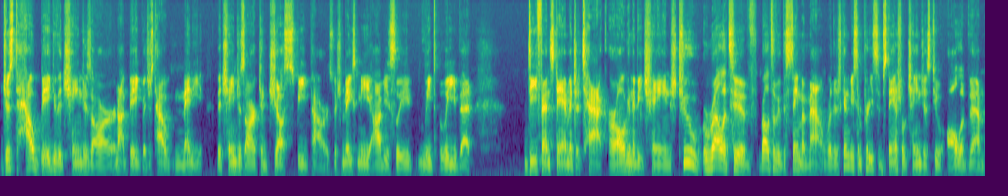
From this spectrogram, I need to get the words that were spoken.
just how big the changes are, or not big, but just how many the changes are to just speed powers, which makes me obviously lead to believe that defense, damage, attack are all going to be changed to relative, relatively the same amount. Where there's going to be some pretty substantial changes to all of them.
